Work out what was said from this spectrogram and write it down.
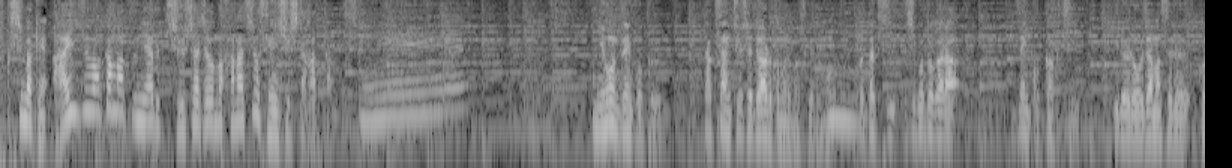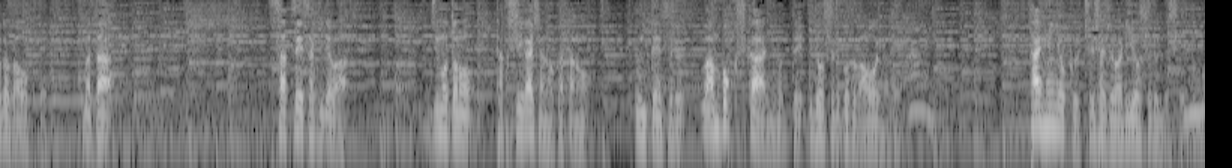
福島県会津若松にある駐車場の話を先週したかったんですよ。へ日本全国たくさん駐車場あると思いますけども、うん。私仕事柄全国各地いろいろお邪魔することが多くてまた撮影先では地元のタクシー会社の方の運転するワンボックスカーに乗って移動することが多いのでえはい。大変よく駐車場は利用するんですけれども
